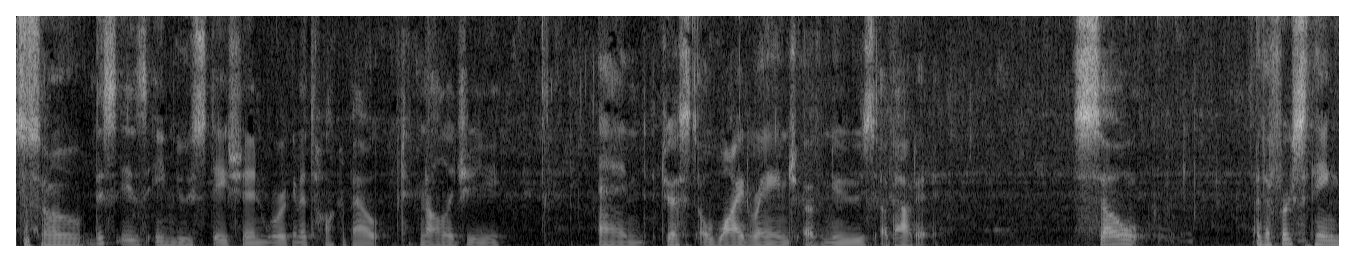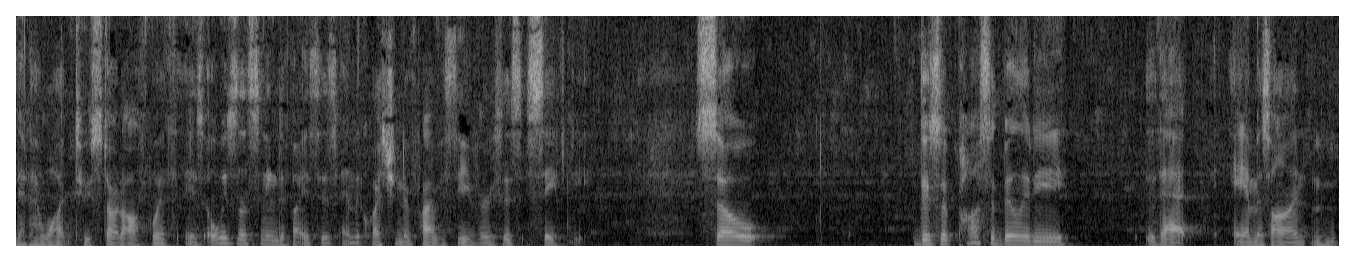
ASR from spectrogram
So, this is a news station where we're going to talk about technology and just a wide range of news about it. So, the first thing that I want to start off with is always listening devices and the question of privacy versus safety. So, there's a possibility that Amazon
